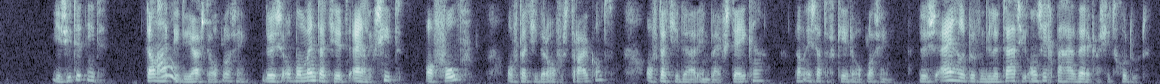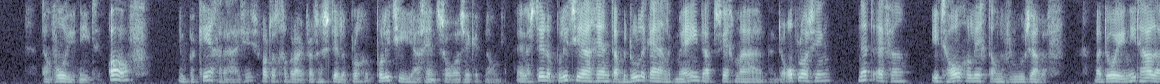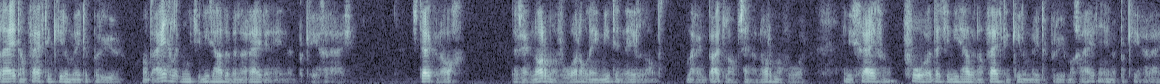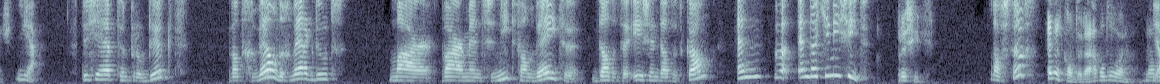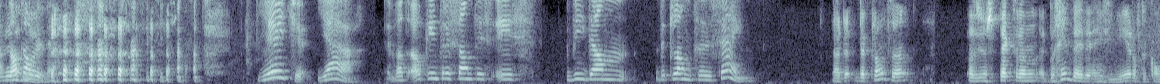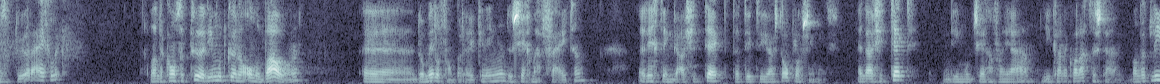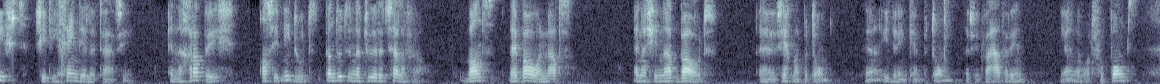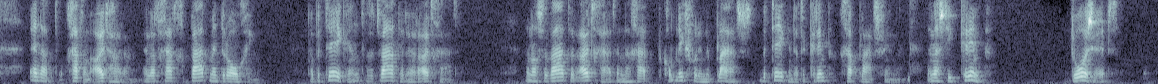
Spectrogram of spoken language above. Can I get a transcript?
je ziet het niet. Dan Oh. heb je de juiste oplossing. Dus op het moment dat je het eigenlijk ziet of voelt, of dat je erover struikelt, of dat je daarin blijft steken, dan is dat de verkeerde oplossing. Dus eigenlijk doet een dilatatie onzichtbaar haar werk als je het goed doet. Dan voel je het niet. Of in parkeergarages wordt het gebruikt als een stille politieagent, zoals ik het noem. En een stille politieagent, daar bedoel ik eigenlijk mee dat zeg maar, de oplossing net even iets hoger ligt dan de vloer zelf. Waardoor je niet harder rijdt dan 15 km per uur. Want eigenlijk moet je niet harder willen rijden in een parkeergarage. Sterker nog, er zijn normen voor, alleen niet in Nederland. Maar in het buitenland zijn er normen voor. En die schrijven voor dat je niet harder dan 15 km per uur mag rijden in een parkeergarage. Ja. Dus je hebt een product wat geweldig werk doet, maar waar mensen niet van weten dat het er is en dat het kan. En, en dat je niet ziet. Precies. Lastig? En het komt uit Apeldoorn. Nou, Ja, dat dan weer wel. Ja. Jeetje, ja. Wat ook interessant is, is wie dan de klanten zijn. Nou, de, de klanten, dat is een spectrum. Het begint bij de ingenieur of de constructeur eigenlijk. Want de constructeur die moet kunnen onderbouwen eh, door middel van berekeningen, dus zeg maar feiten, richting de architect dat dit de juiste oplossing is. En de architect die moet zeggen van ja, hier kan ik wel achter staan. Want het liefst ziet hij geen dilatatie. En de grap is, als hij het niet doet, dan doet de natuur het zelf wel. Want wij bouwen nat. En als je nat bouwt, eh, zeg maar beton, ja, iedereen kent beton, er zit water in, ja, wordt verpompt en dat gaat dan uitharden. En dat gaat gepaard met droging. Dat betekent dat het water eruit gaat. En als er water uitgaat en er gaat, komt niks voor in de plaats, betekent dat de krimp gaat plaatsvinden. En als die krimp doorzet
